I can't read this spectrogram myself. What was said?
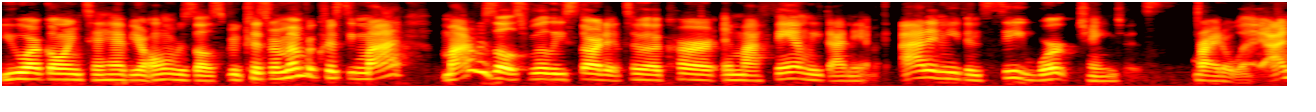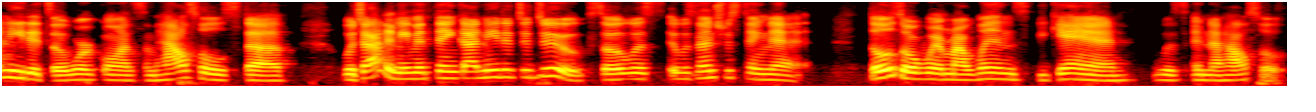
you are going to have your own results because remember christy my my results really started to occur in my family dynamic i didn't even see work changes right away. I needed to work on some household stuff, which I didn't even think I needed to do. So it was it was interesting that those are where my wins began was in the household.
